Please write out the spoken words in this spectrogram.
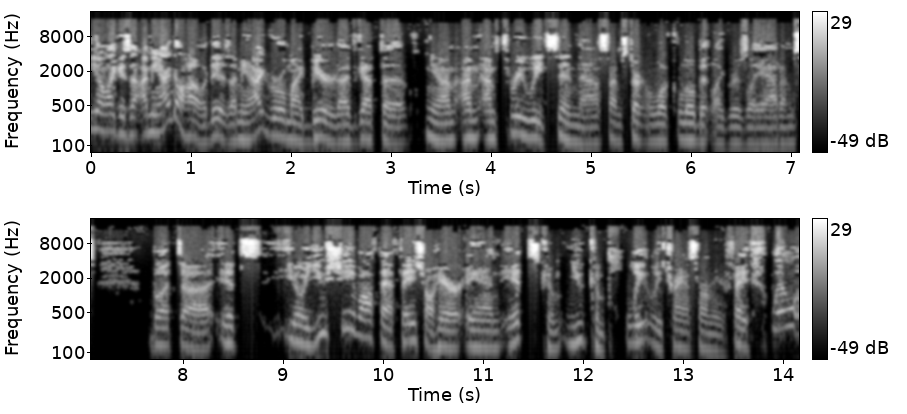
you know, like I said, I mean, I know how it is. I mean, I grow my beard. I've got the, you know, I'm I'm, I'm three weeks in now, so I'm starting to look a little bit like Grizzly Adams. But uh, it's you know, you shave off that facial hair, and it's com- you completely transform your face. Well,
